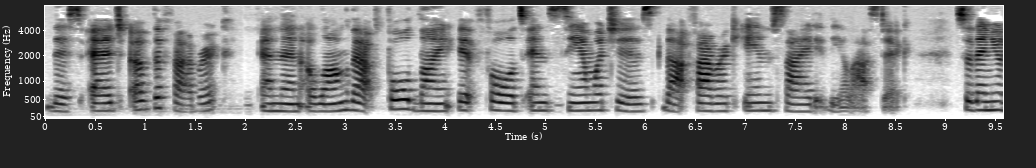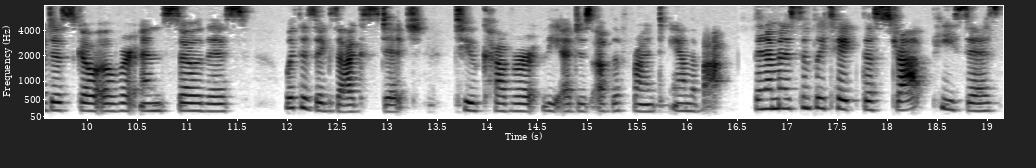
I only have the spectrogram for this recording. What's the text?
this edge of the fabric and then along that fold line it folds and sandwiches that fabric inside the elastic. So then you'll just go over and sew this with a zigzag stitch to cover the edges of the front and the back. Then I'm going to simply take the strap pieces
